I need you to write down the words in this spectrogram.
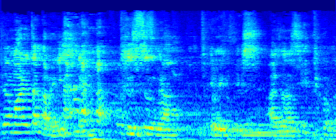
刻まれたからいいですね。普通が。ありがとうございます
